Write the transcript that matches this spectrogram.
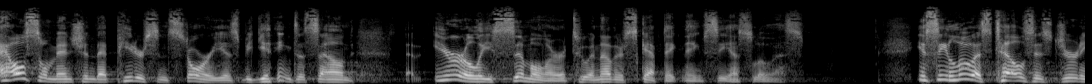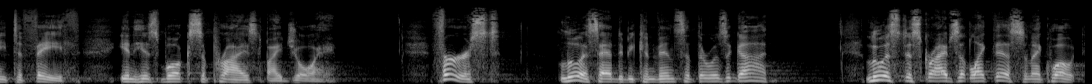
I also mentioned that Peterson's story is beginning to sound eerily similar to another skeptic named C.S. Lewis. You see, Lewis tells his journey to faith in his book, Surprised by Joy. First, Lewis had to be convinced that there was a God. Lewis describes it like this, and I quote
